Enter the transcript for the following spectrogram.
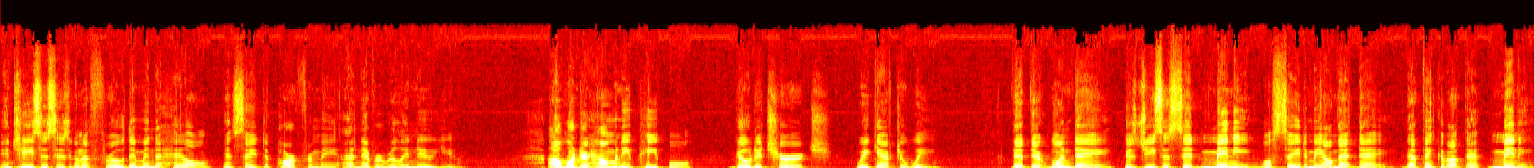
And Jesus is going to throw them into hell and say, Depart from me, I never really knew you. I wonder how many people go to church week after week that there, one day, because Jesus said, Many will say to me on that day. Now think about that. Many.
